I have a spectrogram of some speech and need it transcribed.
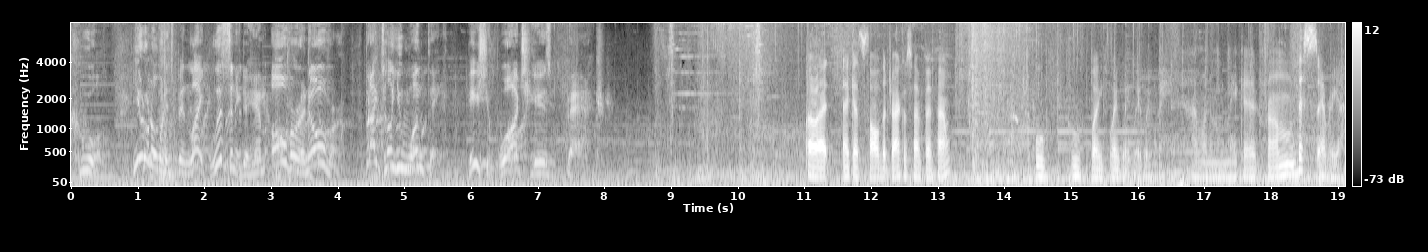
cool. You don't know what it's been like listening to him over and over. But I tell you one thing, he should watch his back. Oh, Alright, I guess all the dragons have been found. Ooh, ooh, wait, wait, wait, wait, wait, wait. I want to make it from this area.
